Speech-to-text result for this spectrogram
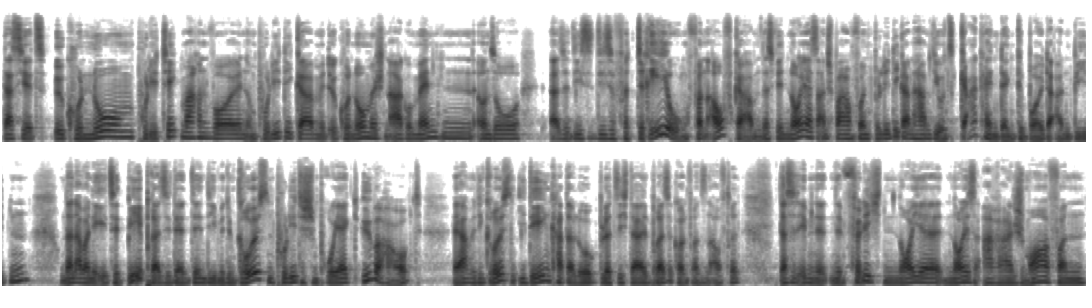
dass jetzt Ökonomen Politik machen wollen und Politiker mit ökonomischen Argumenten und so, also diese, diese Verdrehung von Aufgaben, dass wir Neujahrsansprachen von Politikern haben, die uns gar kein Denkgebäude anbieten und dann aber eine EZB-Präsidentin, die mit dem größten politischen Projekt überhaupt, ja, mit dem größten Ideenkatalog plötzlich da in Pressekonferenzen auftritt, das ist eben eine, eine völlig neue, neues Arrangement von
